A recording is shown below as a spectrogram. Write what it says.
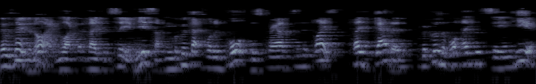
there was no denying like that they could see and hear something because that's what had brought this crowd to the place. They've gathered because of what they could see and hear.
